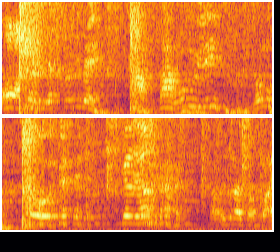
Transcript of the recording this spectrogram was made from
Ó, direto tudo bem. Vamos ir. Vamos. Mas olha, papai.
